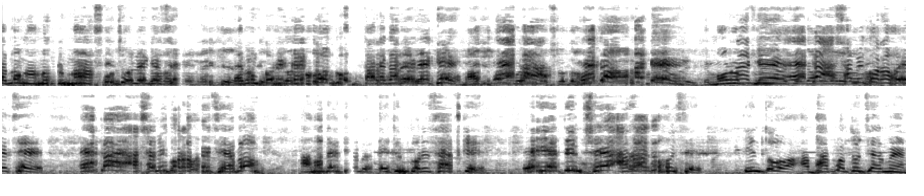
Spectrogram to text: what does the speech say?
এবং আমার মা চলে গেছে। এবং কারাগারে রেখে। একা একা একা আসামি করা হয়েছে। একা আসামি করা হয়েছে এবং আমাদেরকে এতিম করেছে আজকে। এই এতিম সে আরও আগে হয়েছে। কিন্তু ভারপ্রাপ্ত চেয়ারম্যান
